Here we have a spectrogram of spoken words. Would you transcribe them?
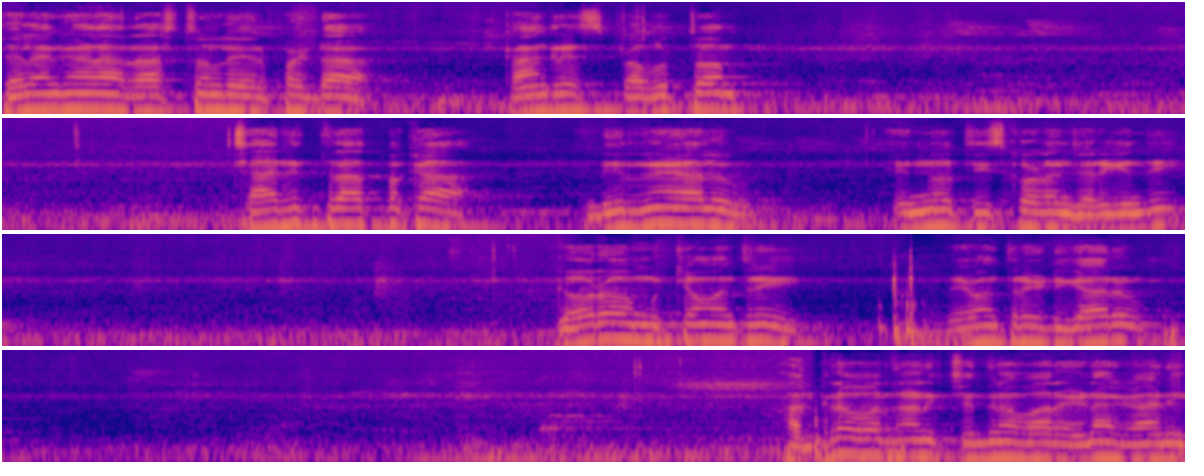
తెలంగాణ రాష్ట్రంలో ఏర్పడ్డ కాంగ్రెస్ ప్రభుత్వం చారిత్రాత్మక నిర్ణయాలు ఎన్నో తీసుకోవడం జరిగింది. గౌరవ ముఖ్యమంత్రి రేవంత్ రెడ్డి గారు అగ్రవర్ణానికి చెందిన వారైనా కానీ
